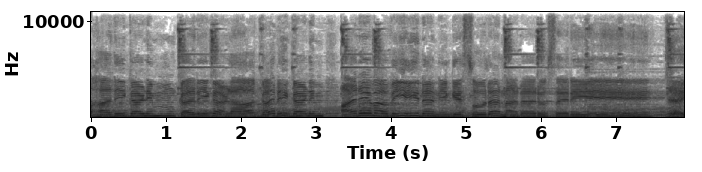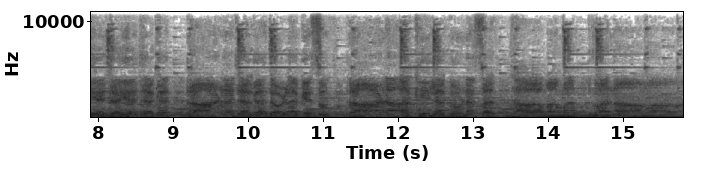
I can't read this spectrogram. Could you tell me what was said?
ಹರಿಗಳಿಂ, ಕರಿಗಳ ಕರಿಗಳಿಂ, ಅರೆವ ವೀರನಿಗೆ ಸುರನರರು ಸರಿಯೇ. ಜಯ ಜಯ ಜಗತ್ರಾಣ, ಜಗದೊಳಗೆ ಸುತ್ರಾಣ, ಅಖಿಲ ಗುಣ ಸದ್ಧಾಮ ಮಧ್ವನಾಮ.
